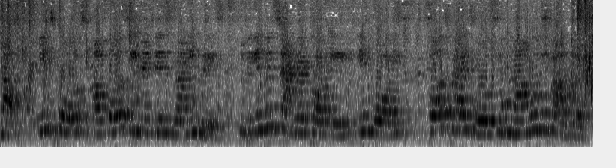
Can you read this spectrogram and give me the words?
Now, in sports, our first this running race. To begin with standard for A in boys, first prize goes to Namush Kalkar.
